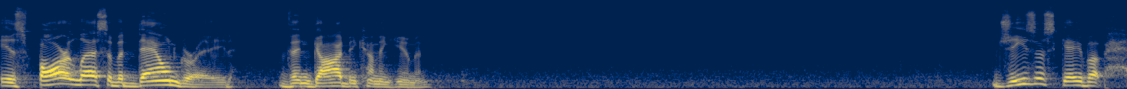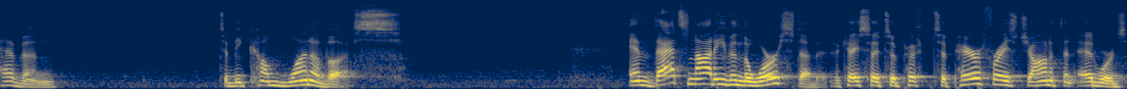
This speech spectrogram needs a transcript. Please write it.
is far less of a downgrade than God becoming human. Jesus gave up heaven to become one of us. And that's not even the worst of it. Okay, so to, to paraphrase Jonathan Edwards,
